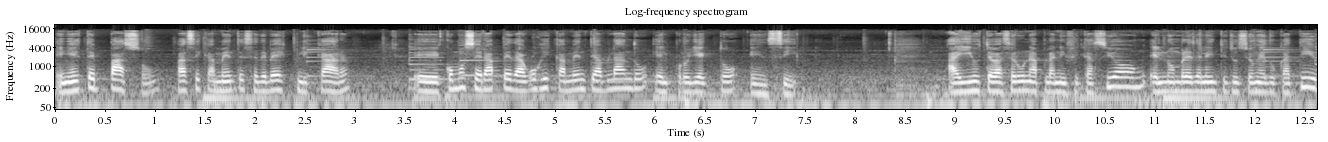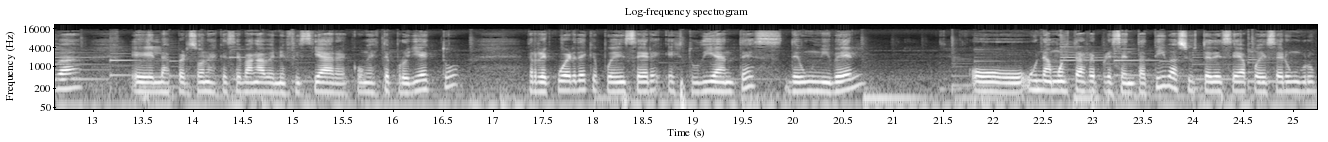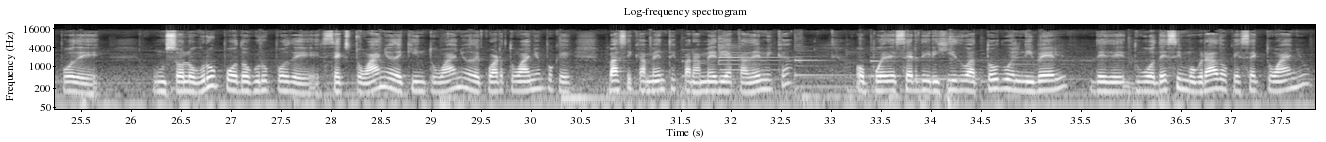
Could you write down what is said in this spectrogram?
En este paso, básicamente se debe explicar eh, cómo será pedagógicamente hablando el proyecto en sí. Ahí usted va a hacer una planificación, el nombre de la institución educativa, eh, las personas que se van a beneficiar con este proyecto. Recuerde que pueden ser estudiantes de un nivel o una muestra representativa. Si usted desea, puede ser un grupo de un solo grupo, dos grupos de sexto año, de quinto año, de cuarto año, porque básicamente es para media académica o puede ser dirigido a todo el nivel de duodécimo grado, que es sexto año,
